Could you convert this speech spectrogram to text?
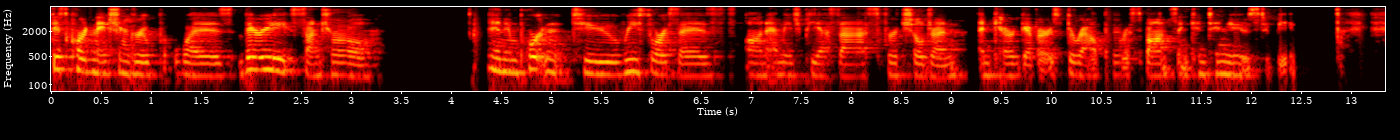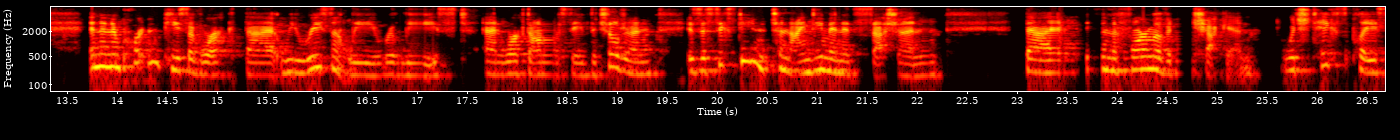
This coordination group was very central and important to resources on MHPSS for children and caregivers throughout the response and continues to be. And an important piece of work that we recently released and worked on with Save the Children is a 60 to 90 minute session that is in the form of a check-in which takes place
